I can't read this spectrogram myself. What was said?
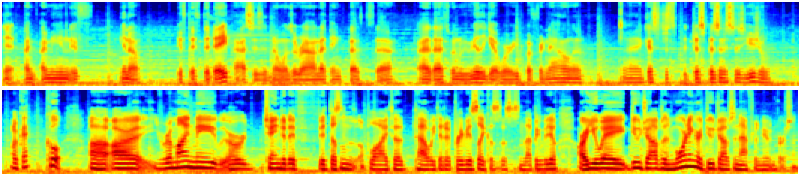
yeah. I, I mean, if you know, if if the day passes and no one's around, I think that's uh, uh that's when we really get worried. But for now, uh, I guess just just business as usual. Okay. Cool. Uh, uh, you remind me or change it if it doesn't apply to how we did it previously, because this isn't that big of a deal. Are you a do jobs in morning or do jobs in afternoon person?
